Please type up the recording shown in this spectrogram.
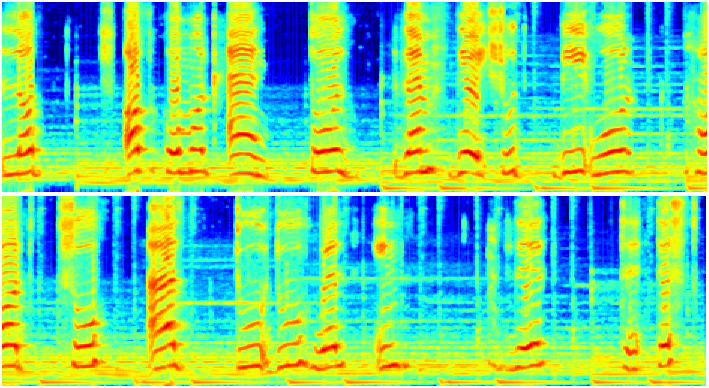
lots of homework and told them they should be work hard so as to do well in their t- test.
